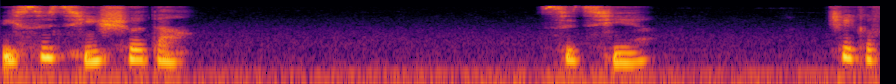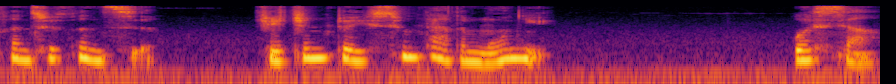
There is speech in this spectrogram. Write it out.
李思琪说道：“思琪，这个犯罪分子。”只针对胸大的母女。我想，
